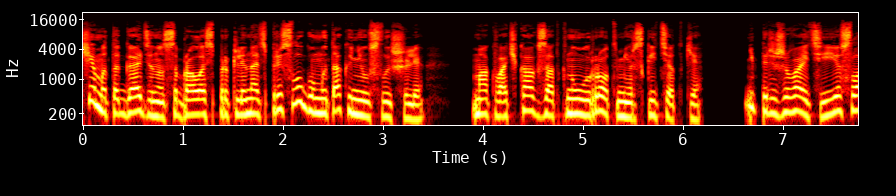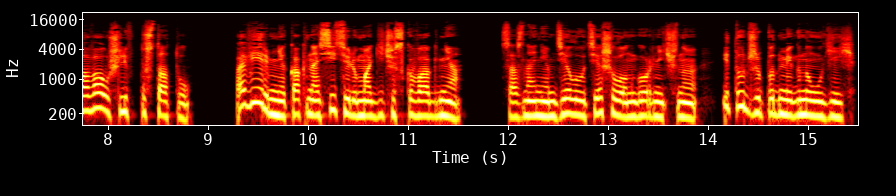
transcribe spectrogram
Чем эта гадина собралась проклинать прислугу, мы так и не услышали. Мак в очках заткнул рот мерзкой тетке. Не переживайте, ее слова ушли в пустоту. Поверь мне, как носителю магического огня. Сознанием дела утешил он горничную и тут же подмигнул ей.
